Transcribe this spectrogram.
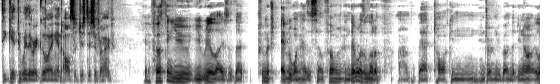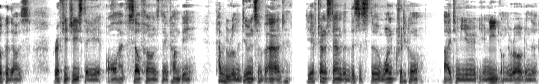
to get to where they were going and also just to survive? Yeah, first thing you you realize is that pretty much everyone has a cell phone, and there was a lot of um, bad talk in in Germany about that. You know, look at those refugees; they all have cell phones. They can't be be really doing so bad you have to understand that this is the one critical item you, you need on the road. And the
